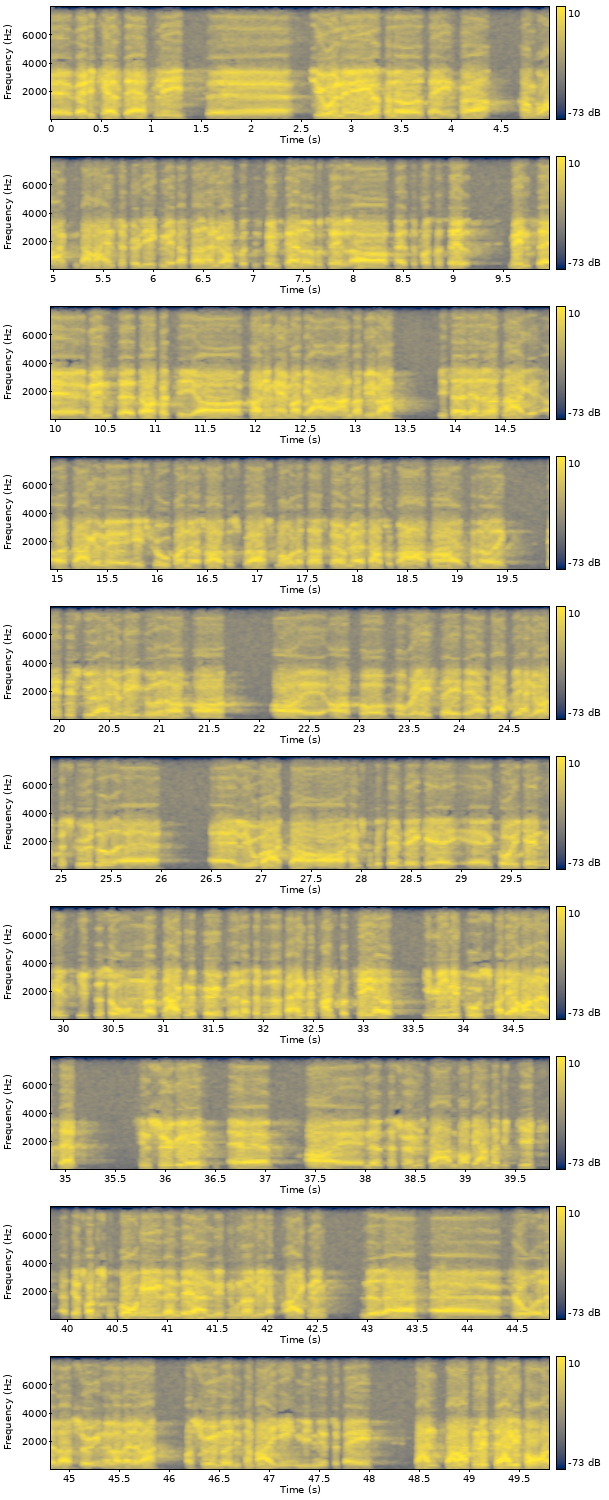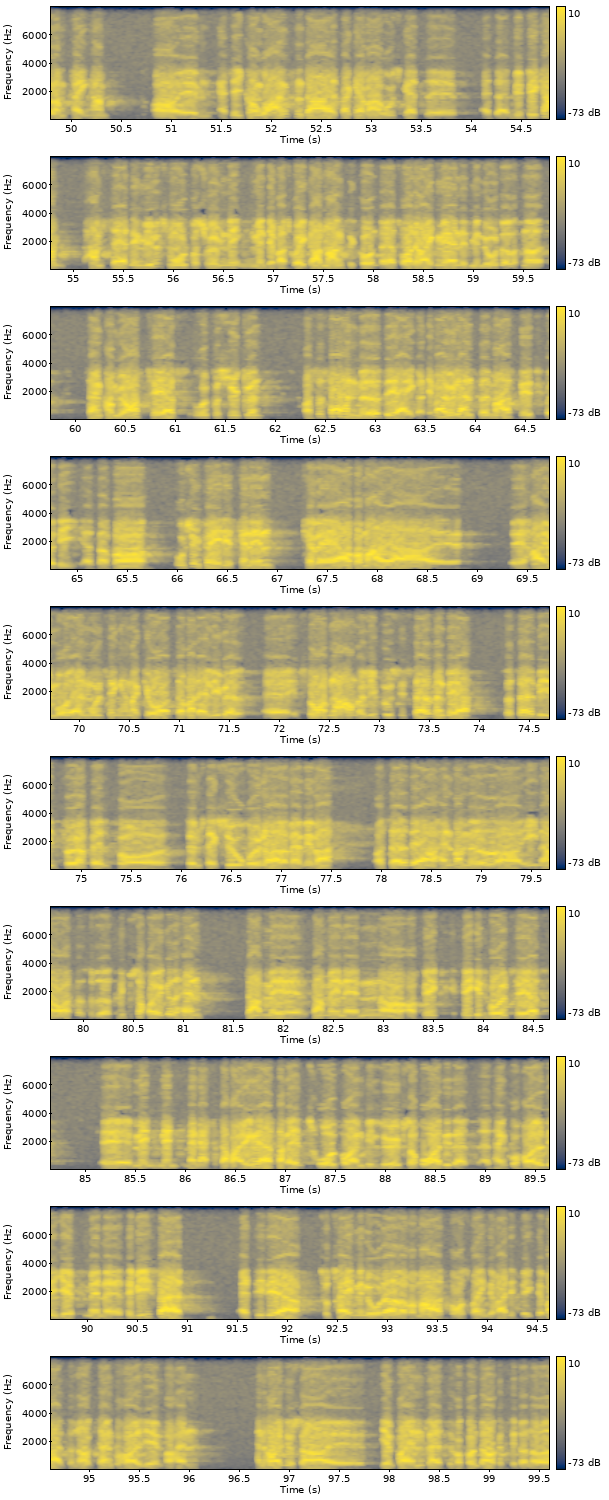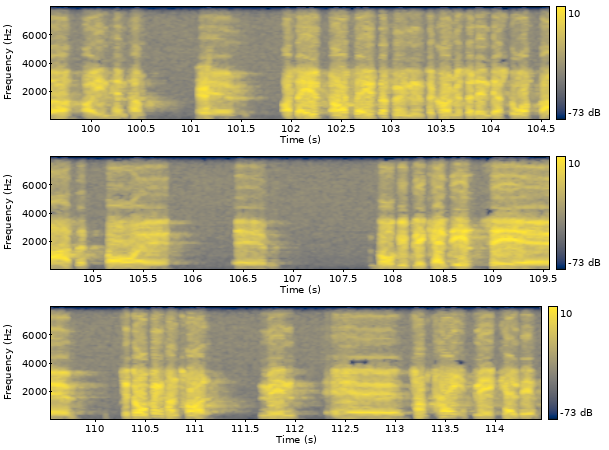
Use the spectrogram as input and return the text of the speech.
øh, hvad de kaldte athletes, øh, Q&A og sådan noget, dagen før konkurrencen, der var han selvfølgelig ikke med. Der sad han jo op på sit femstjernede hotel og passede på sig selv, mens, øh, mens øh, Doherty og Cunningham og vi andre, vi var vi sad dernede og snakkede, og snakkede med age og svarede på spørgsmål, og så skrev en masse autografer og alt sådan noget, ikke? Det, det styrer han jo helt udenom, og, og, øh, og på, på race day der, der blev han jo også beskyttet af, af livvagter, og han skulle bestemt ikke øh, øh, gå igennem hele skiftezonen og snakke med pøblen og så videre, så han blev transporteret i minibus fra der, hvor han havde sat sin cykel ind, øh, og øh, ned til svømmestarten, hvor vi andre vi gik. Altså jeg tror, vi skulle gå hele den der 1900 meter strækning ned af, af floden eller søen eller hvad det var, og svømmede ligesom bare i en linje tilbage. Så han, der var sådan lidt særlige forhold omkring ham. Og øh, altså i konkurrencen, der, der kan jeg bare huske, at, øh, altså, at øh, vi fik ham, ham sat en lille smule på svømningen, men det var sgu ikke ret mange sekunder. Jeg tror, det var ikke mere end et minut eller sådan noget. Så han kom jo op til os ude på cyklen, og så sad han med der, ikke? og det var jo et eller andet sted meget fedt, fordi altså, hvor usympatisk han end kan være, og hvor meget jeg øh, øh, har imod alle mulige ting, han har gjort, så var det alligevel øh, et stort navn, og lige pludselig sad man der, så sad vi i et førerfelt på 5, 6, 7 rytter, eller hvad vi var, og sad der, og han var med, og en af os, og så videre. Så lige så rykkede han sammen med, sammen med en anden, og, og fik, fik et hul til os. Øh, men, men, men altså, der var ingen af os, der reelt troede på, at han ville løbe så hurtigt, at, at han kunne holde det hjem. Men øh, det viste sig, at, at de der 2-3 minutter, eller hvor meget forspring det var, de fik, det var altså nok til, at han kunne holde hjem, og han, han holdt jo så øh, hjem på anden plads. Det var kun Doherty, der nåede at, at indhente ham. Ja. Øh, og så, også så efterfølgende, så kom jo så den der store fase, hvor, øh, øh, hvor vi blev kaldt ind til, øh, til dopingkontrol, men øh, top 3 blev ikke kaldt ind.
